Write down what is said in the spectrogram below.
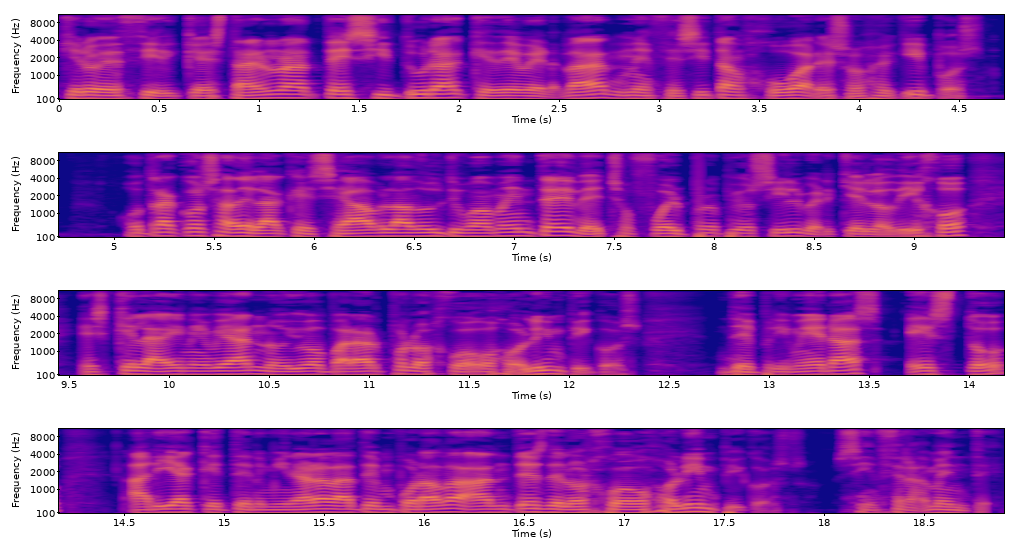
Quiero decir que están en una tesitura que de verdad necesitan jugar esos equipos. Otra cosa de la que se ha hablado últimamente, de hecho fue el propio Silver quien lo dijo, es que la NBA no iba a parar por los Juegos Olímpicos. De primeras, esto haría que terminara la temporada antes de los Juegos Olímpicos, sinceramente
